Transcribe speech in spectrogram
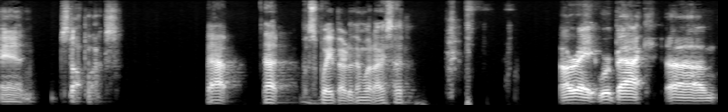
and stop pucks. That that was way better than what I said. All right, we're back. Um,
